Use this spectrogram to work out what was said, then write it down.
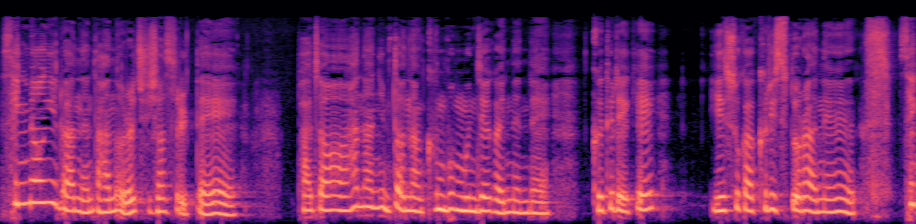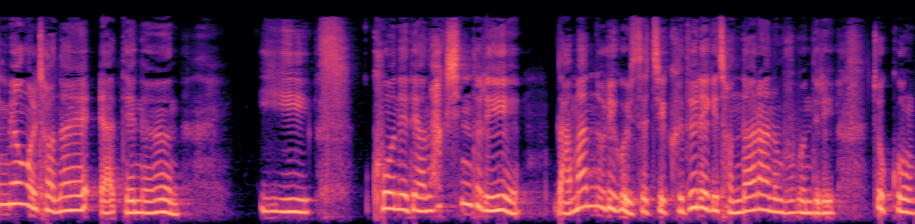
생명이라는 단어를 주셨을 때 맞아. 하나님 떠난 근본 문제가 있는데 그들에게 예수가 그리스도라는 생명을 전해야 되는 이 구원에 대한 확신들이 나만 누리고 있었지 그들에게 전달하는 부분들이 조금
